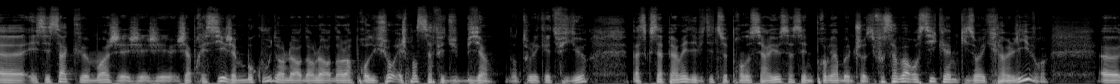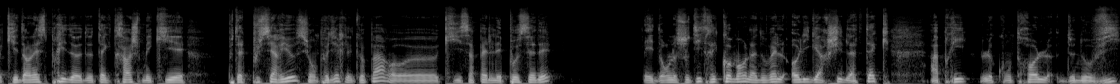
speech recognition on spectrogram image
Euh, et c'est ça que moi j'apprécie, j'aime beaucoup dans leur, dans, leur, dans leur production, et je pense que ça fait du bien dans tous les cas de figure, parce que ça permet d'éviter de se prendre au sérieux, ça c'est une première bonne chose. Il faut savoir aussi quand même qu'ils ont écrit un livre qui est dans l'esprit de, de Tech Trash, mais qui est peut-être plus sérieux, si on peut dire quelque part, euh, qui s'appelle Les Possédés et dont le sous-titre est Comment la nouvelle oligarchie de la tech a pris le contrôle de nos vies.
